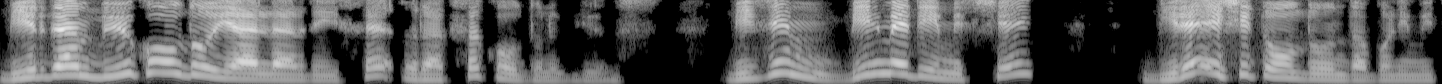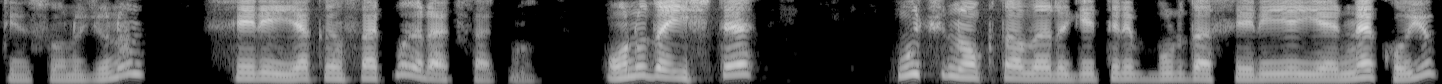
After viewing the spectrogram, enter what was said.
Birden büyük olduğu yerlerde ise ıraksak olduğunu biliyoruz. Bizim bilmediğimiz şey 1'e eşit olduğunda bu limitin sonucunun seri yakınsak mı ıraksak mı? Onu da işte uç noktaları getirip burada seriye yerine koyup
